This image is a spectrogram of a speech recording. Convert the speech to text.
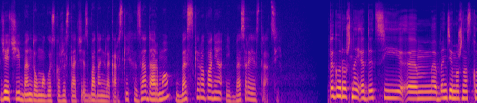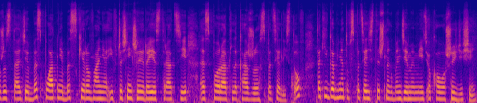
Dzieci będą mogły skorzystać z badań lekarskich za darmo, bez skierowania i bez rejestracji. Tegorocznej edycji będzie można skorzystać bezpłatnie, bez skierowania i wcześniejszej rejestracji e, z porad lekarzy specjalistów. Takich gabinetów specjalistycznych będziemy mieć około 60.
